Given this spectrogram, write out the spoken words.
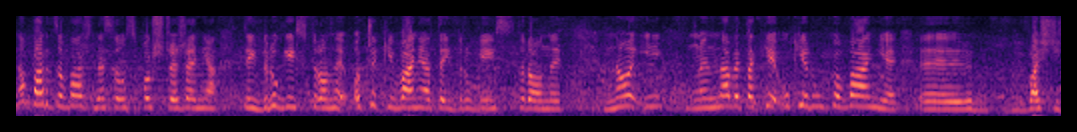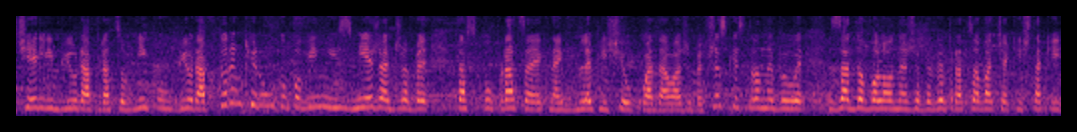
no, bardzo ważne są spostrzeżenia tej drugiej strony, oczekiwania tej drugiej strony, no i e, nawet takie ukierunkowanie e, właścicieli biura, pracowników biura, w którym kierunku powinni zmierzać, żeby ta współpraca jak najlepiej się układała, żeby wszystkie strony były zadowolone, żeby wypracować jakiś taki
